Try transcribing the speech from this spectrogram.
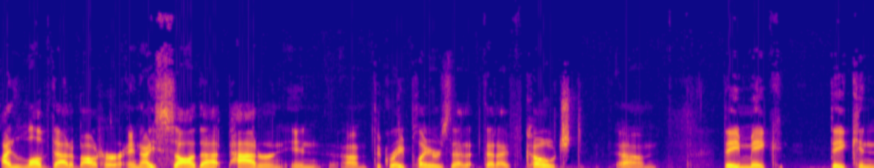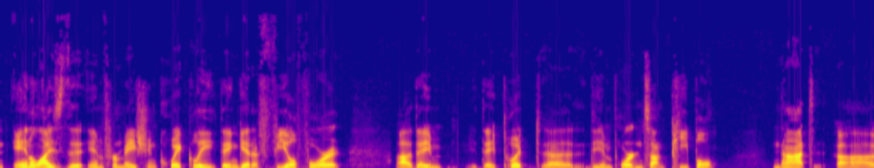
I love that about her. And I saw that pattern in um, the great players that that I've coached. Um, they make they can analyze the information quickly. They can get a feel for it. Uh, they they put uh, the importance on people, not uh,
